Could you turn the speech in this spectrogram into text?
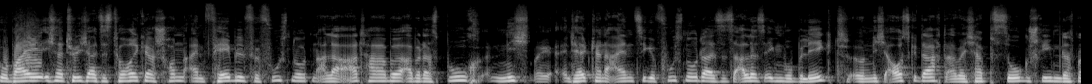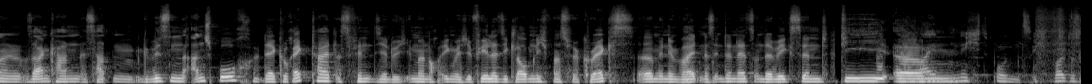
Wobei ich natürlich als Historiker schon ein Fable für Fußnoten aller Art habe, aber das Buch nicht enthält keine einzige Fußnote, es ist alles irgendwo belegt und nicht ausgedacht, aber ich habe es so geschrieben, dass man sagen kann, es hat einen gewissen Anspruch der Korrektheit. Es finden sich natürlich immer noch irgendwelche Fehler. Sie glauben nicht, was für Cracks ähm, in den Weiten des Internets unterwegs sind, die ähm, Nein, nicht uns. Ich wollte es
